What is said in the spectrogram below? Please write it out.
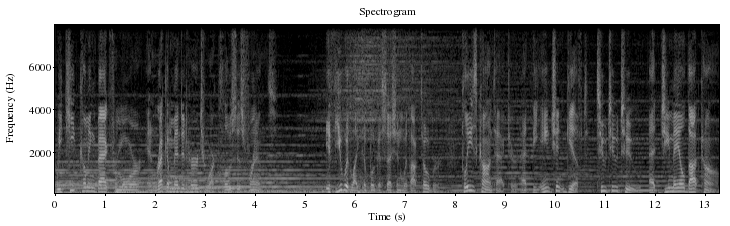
We keep coming back for more and recommended her to our closest friends. If you would like to book a session with October, please contact her at theancientgift222 at gmail.com.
